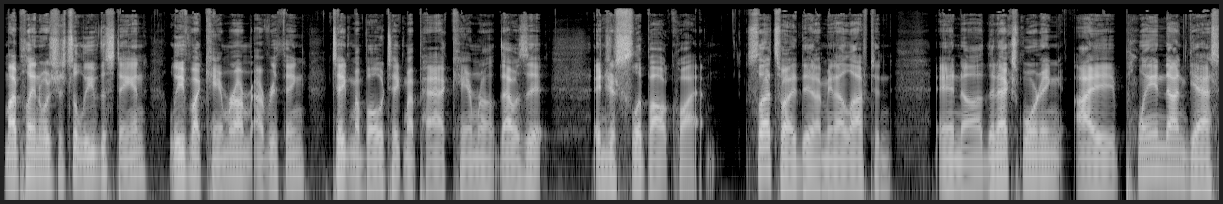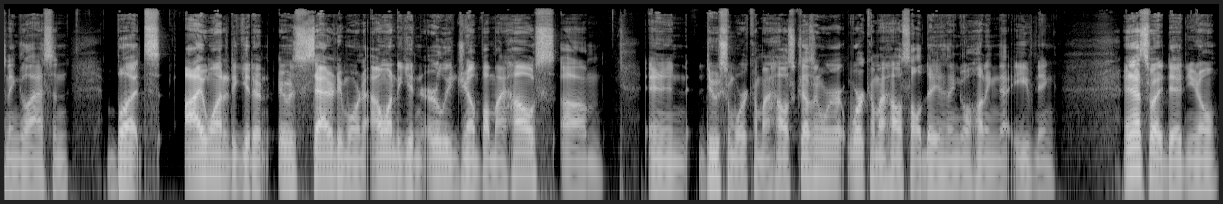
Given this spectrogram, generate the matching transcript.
my plan was just to leave the stand, leave my camera arm, everything, take my bow, take my pack, camera. That was it. And just slip out quiet. So that's what I did. I mean, I left and, and uh, the next morning I planned on gassing and glassing, but I wanted to get an. It was Saturday morning. I wanted to get an early jump on my house, um, and do some work on my house because I was gonna work on my house all day and then go hunting that evening, and that's what I did. You know,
